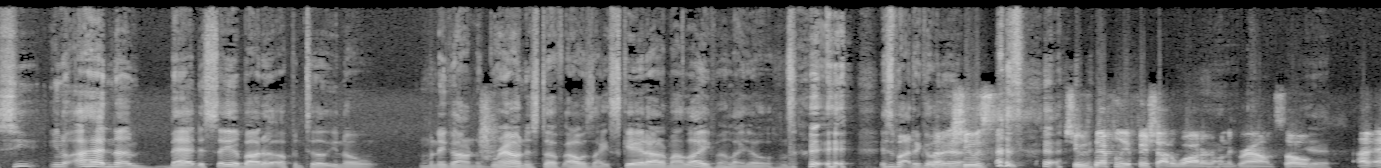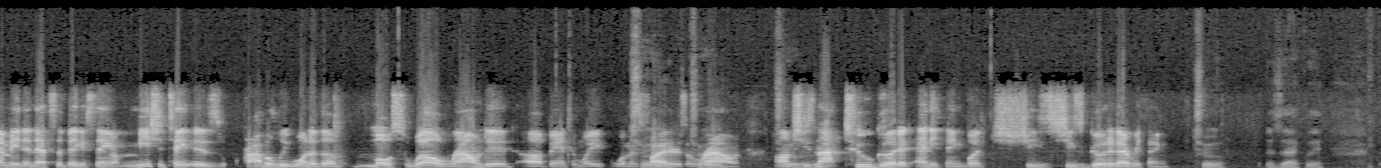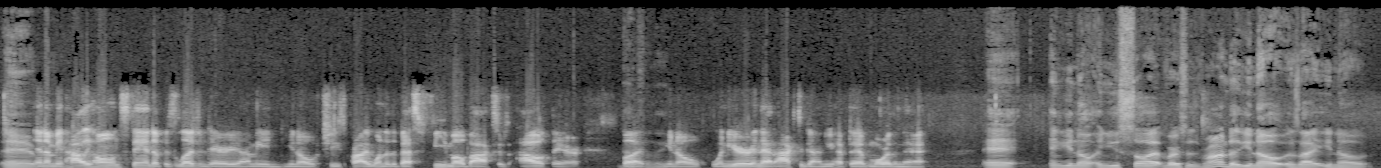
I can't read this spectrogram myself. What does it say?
she, you know, I had nothing bad to say about her up until you know when they got on the ground and stuff. I was like scared out of my life. I'm like, yo, it's about to go no, down. she was she was definitely a fish out of water on the ground. So Yeah. I, I mean, and that's the biggest thing. Miesha Tate is probably one of the most well-rounded uh, bantamweight women's True, fighters true, around. Um, true. she's not too good at anything, but she's she's good at everything. True, exactly. And, And I mean, Holly Holmes' stand up is legendary. I mean, you know, she's probably one of the best female boxers out there. But, Definitely. you know, when you're in that octagon, you have to have more than that. and and you know, and you saw it versus Ronda. You know, it was like you know,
